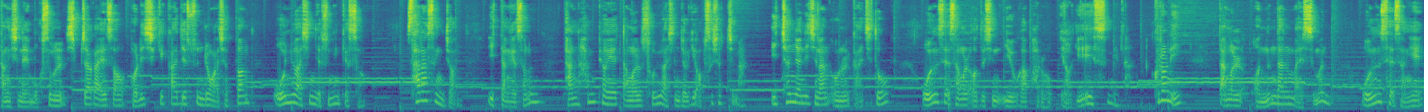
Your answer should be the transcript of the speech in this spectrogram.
당신의 목숨을 십자가에서 버리시기까지 순종하셨던 온유하신 예수님께서 살아생전 이 땅에서는 단 한 평의 땅을 소유하신 적이 없으셨지만 2000년이 지난 오늘까지도 온 세상을 얻으신 이유가 바로 여기에 있습니다. 그러니 땅을 얻는다는 말씀은 온 세상에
